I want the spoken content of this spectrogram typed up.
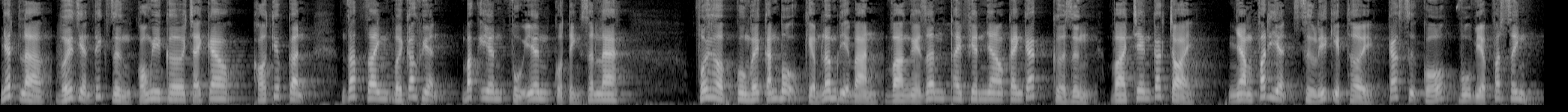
nhất là với diện tích rừng có nguy cơ cháy cao, khó tiếp cận, giáp danh với các huyện Bắc Yên, Phủ Yên của tỉnh Sơn La. Phối hợp cùng với cán bộ kiểm lâm địa bàn và người dân thay phiên nhau canh gác cửa rừng và trên các tròi nhằm phát hiện xử lý kịp thời các sự cố, vụ việc phát sinh.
